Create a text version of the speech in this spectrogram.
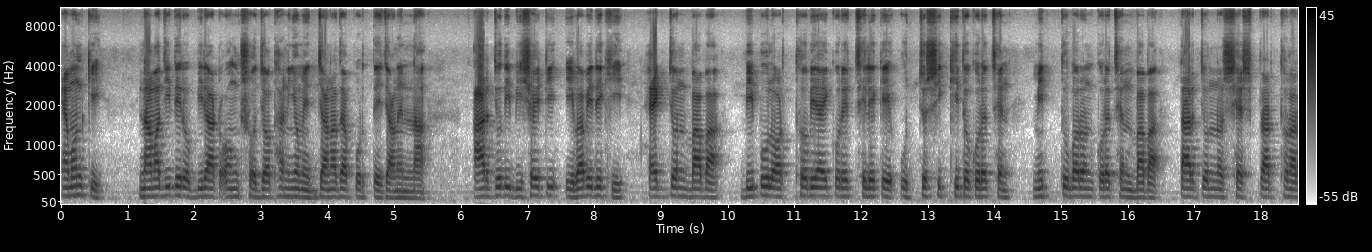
এমনকি নামাজিদেরও বিরাট অংশ যথা নিয়মে জানাজা পড়তে জানেন না। আর যদি বিষয়টি এভাবে দেখি, একজন বাবা বিপুল অর্থ ব্যয় করে ছেলেকে উচ্চশিক্ষিত করেছেন, মৃত্যুবরণ করেছেন বাবা, তার জন্য শেষ প্রার্থনার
